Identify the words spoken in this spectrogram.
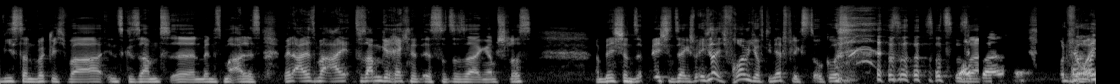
wie es dann wirklich war insgesamt, äh, wenn es mal alles, wenn alles mal ein, zusammengerechnet ist sozusagen am Schluss. Dann bin ich schon, bin ich schon sehr gespannt. Ich, sag, ich freue mich auf die Netflix-Dokus so, sozusagen. Und für euch,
